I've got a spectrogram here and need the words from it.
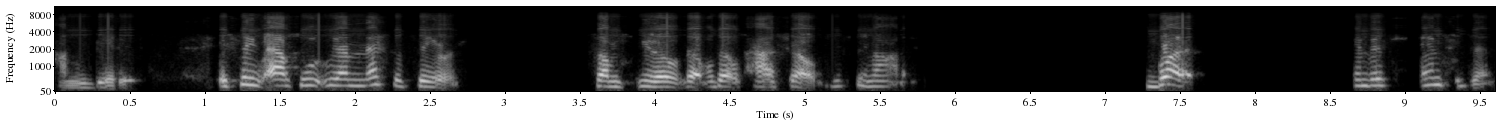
time he did it. It seemed absolutely unnecessary. Some, you know, that, that was how I felt, just being honest. But in this incident,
